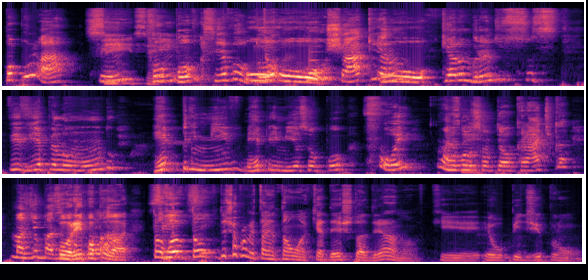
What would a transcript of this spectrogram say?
popular. Sim, sim. Foi o povo que se revoltou O- o- com o Shah, que era um, o- que era um grande. vivia pelo mundo, reprimia, reprimia o seu povo. Foi uma revolução teocrática, mas de base Porém popular. Então, Sim, vou- então sim. deixa eu aproveitar então aqui a deixa do Adriano, que eu pedi por um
